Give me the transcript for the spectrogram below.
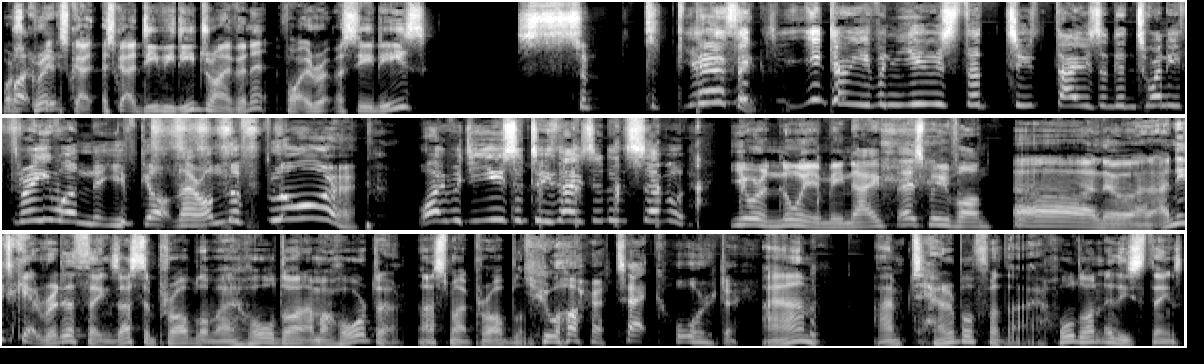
Works What, great. It's got, it's got a DVD drive in it. If I rip my CDs, so, perfect. You, you don't even use the 2023 one that you've got there on the floor. Why would you use a 2007? You're annoying me now. Let's move on. Oh, I know. I need to get rid of things. That's the problem. I hold on. I'm a hoarder. That's my problem. You are a tech hoarder. I am. I'm terrible for that. I hold on to these things.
